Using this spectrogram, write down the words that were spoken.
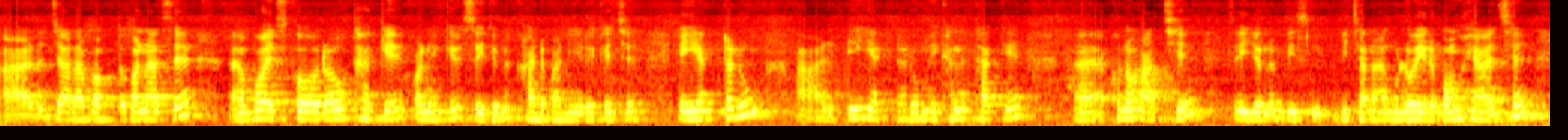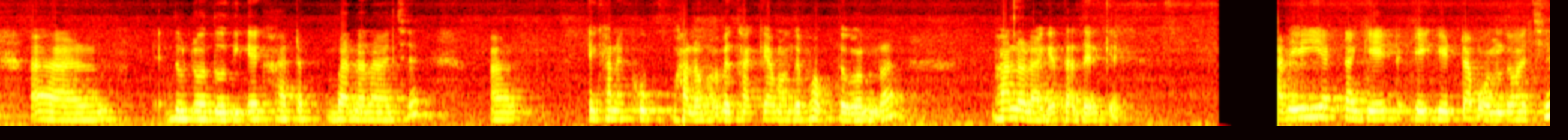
আর যারা ভক্তগণ আহ, বয়স্করাও থাকে অনেকে সেই জন্য খাট বানিয়ে রেখেছে। এই একটা রুম আর এই একটা রুম এখানে থাকে এখনও আছে। সেই জন্য বিছ- বিছানাগুলো এরকম হয়ে আছে। আর দুটো দুদিকে খাট বানানো আছে। আর এখানে খুব ভালোভাবে থাকে আমাদের ভক্তগণরা। ভালো লাগে তাদেরকে। আর এই একটা গেট, এই গেটটা বন্ধ আছে।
